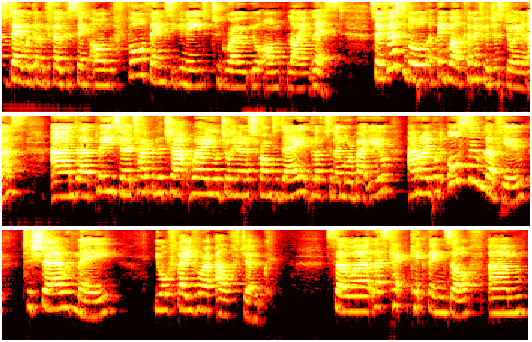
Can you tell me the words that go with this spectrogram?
today we're going to be focusing on the four things that you need to grow your online list. So first of all, a big welcome if you're just joining us. And uh, please, you know, type in the chat where you're joining us from today. I'd love to know more about you. And I would also love you to share with me your favourite elf joke. So uh, let's kick, things off. Um,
